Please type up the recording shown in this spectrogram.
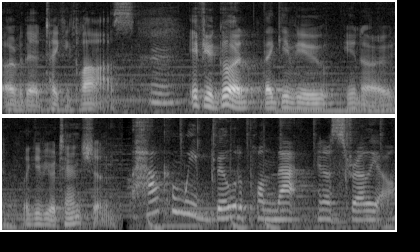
over there taking class, Mm. if you're good, they give you, you know, they give you attention. How can we build upon that in Australia?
